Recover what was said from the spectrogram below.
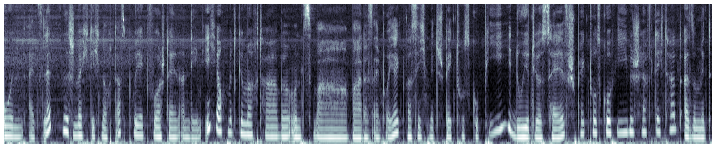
Und als letztes möchte ich noch das Projekt vorstellen, an dem ich auch mitgemacht habe. Und zwar war das ein Projekt, was sich mit Spektroskopie, Do-it-yourself-Spektroskopie beschäftigt hat, also mit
